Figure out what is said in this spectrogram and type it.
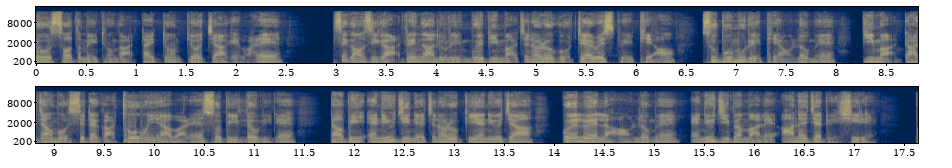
ဒိုစောသမိန်ထွန်းကတိုက်တွန်းပြောကြားခဲ့ပါတယ်။စစ်ကောင်စီကအတွင်းကလူတွေမွေးပြီးမှကျွန်တော်တို့ကို terrorist တွေဖြစ်အောင်စူပူမှုတွေဖြစ်အောင်လုပ်မယ်ပြီးမှဒါကြောင့်မို့စစ်တပ်ကထိုးဝင်ရပါတယ်ဆိုပြီးလုပ်နေတယ်။နောက်ပြီး NUG နဲ့ကျွန်တော်တို့ KNU အကြားကွဲလွဲလာအောင်လုပ်မယ်။ NUG ဘက်မှာလည်းအားနည်းချက်တွေရှိတယ်။မ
